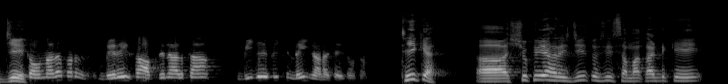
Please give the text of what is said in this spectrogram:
ਜੀ। ਇਹ ਤਾਂ ਉਹਨਾਂ ਦਾ ਪਰ ਮੇਰੇ ਹਿਸਾਬ ਦੇ ਨਾਲ ਤਾਂ ਬੀਜੇਪੀ 'ਚ ਨਹੀਂ ਜਾਣਾ ਚਾਹੀਦਾ ਉਹਨਾਂ ਨੂੰ। ਠੀਕ ਹੈ। ਸ਼ੁਕਰੀਆ ਹਰੀਸ਼ ਜੀ ਤੁਸੀਂ ਸਮਾਂ ਕੱਢ ਕੇ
